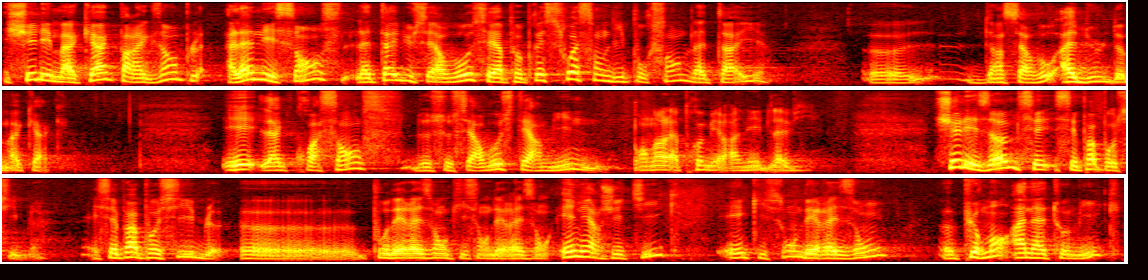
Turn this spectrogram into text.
chez les macaques, par exemple, à la naissance, la taille du cerveau, c'est à peu près 70% de la taille euh, d'un cerveau adulte de macaque. Et la croissance de ce cerveau se termine pendant la première année de la vie. Chez les hommes, ce n'est pas possible. Et ce n'est pas possible euh, pour des raisons qui sont des raisons énergétiques et qui sont des raisons euh, purement anatomiques.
